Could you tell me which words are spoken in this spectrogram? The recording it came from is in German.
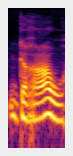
grau.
